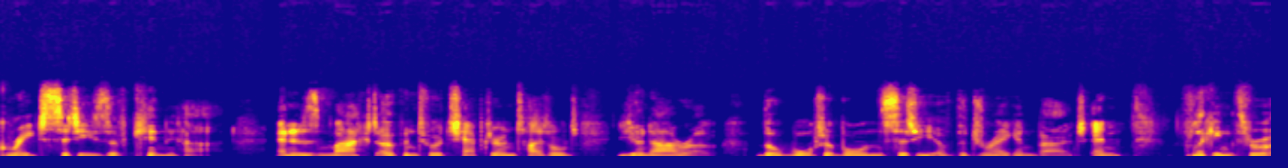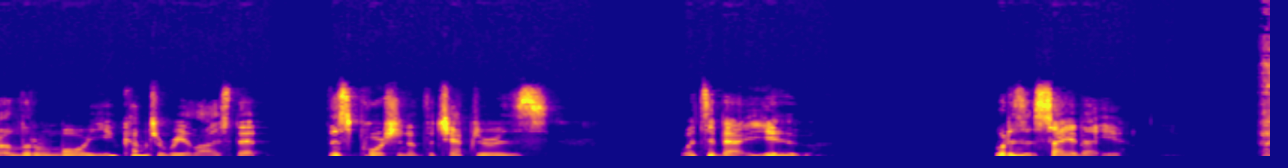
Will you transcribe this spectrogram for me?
"Great Cities of Kinha." and it is marked open to a chapter entitled Yonaro, the waterborne city of the Dragon Barge. And flicking through a little more, you come to realize that this portion of the chapter is what's about you? What does it say about you?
